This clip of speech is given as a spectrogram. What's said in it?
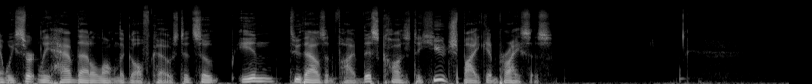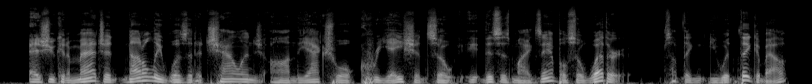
and we certainly have that along the Gulf Coast. And so in 2005, this caused a huge spike in prices. As you can imagine, not only was it a challenge on the actual creation, so this is my example. So, weather, something you wouldn't think about,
